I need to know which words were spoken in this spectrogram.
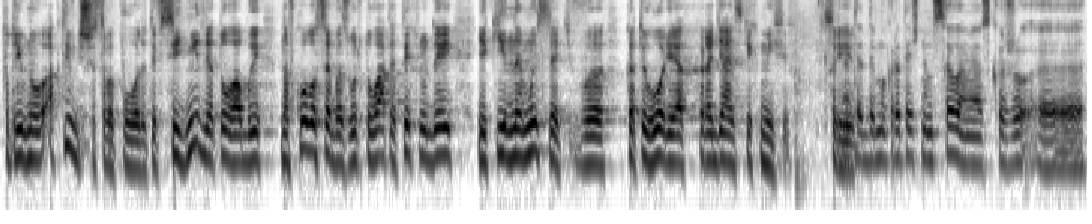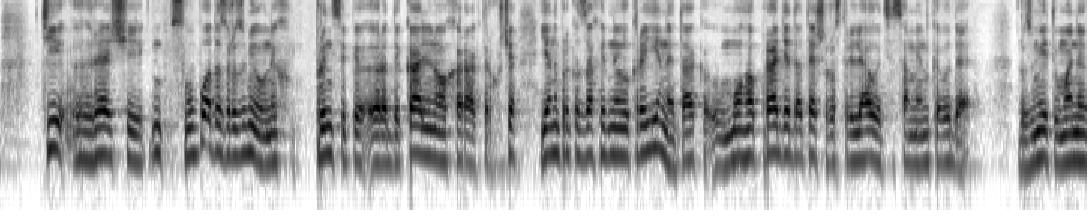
Потрібно активніше себе поводити всі дні для того, аби навколо себе згуртувати тих людей, які не мислять в категоріях радянських міфів. Демократичним силам я скажу. Ті е, речі, ну, свобода, зрозуміло, у них в принципі радикального характеру. Хоча я, наприклад, Західної України, так, мого прадіда теж розстріляли ці самі НКВД. Розумієте, у мене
